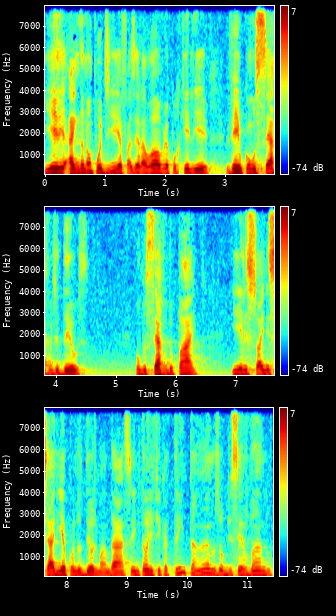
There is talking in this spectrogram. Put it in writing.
E ele ainda não podia fazer a obra porque ele veio como servo de Deus, como servo do Pai, e ele só iniciaria quando Deus mandasse. Então ele fica 30 anos observando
